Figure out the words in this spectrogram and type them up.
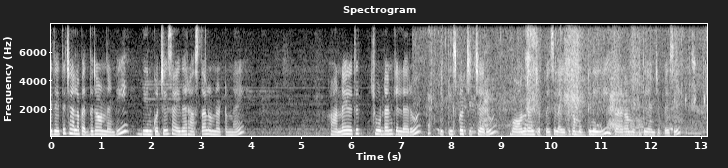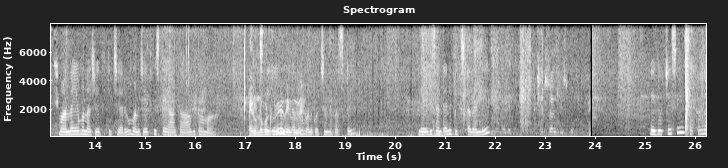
ఇదైతే చాలా పెద్దగా ఉందండి. దీనికి వచ్చేసి ఐదారు హస్తాలు ఉన్నట్టున్నాయి ఆ అన్నయ్య అయితే చూడడానికి వెళ్ళారు. ఇది తీసుకొచ్చి ఇచ్చారు బాగుందని చెప్పేసి లైట్గా ముగ్గునియి త్వరగా ముగ్గుతాయి అని చెప్పేసి. మా అన్నయ్య ఏమో నా చేతికి ఇచ్చారు మన చేతికి ఇస్తే ఆక ఆగుతామా? కదా మనకు వచ్చింది ఫస్ట్ లేడీస్ అంటేనే పిక్స్ కదండి. ఇది వచ్చేసి సెకండ్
